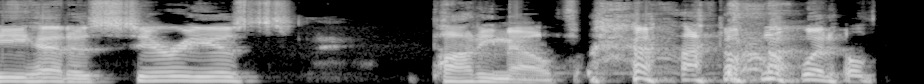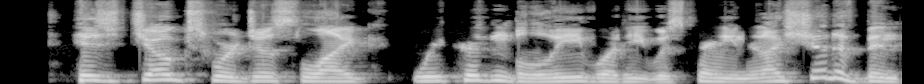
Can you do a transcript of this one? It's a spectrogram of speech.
He had a serious potty mouth. I don't know what else. His jokes were just like we couldn't believe what he was saying, and I should have been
